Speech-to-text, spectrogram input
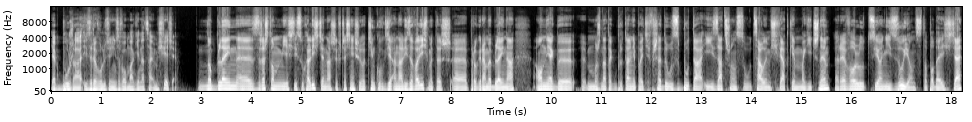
jak burza i zrewolucjonizował magię na całym świecie. No Blaine, e, zresztą jeśli słuchaliście naszych wcześniejszych odcinków, gdzie analizowaliśmy też e, programy Blaina, on jakby, e, można tak brutalnie powiedzieć, wszedł z buta i zatrząsł całym świadkiem magicznym, rewolucjonizując to podejście.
